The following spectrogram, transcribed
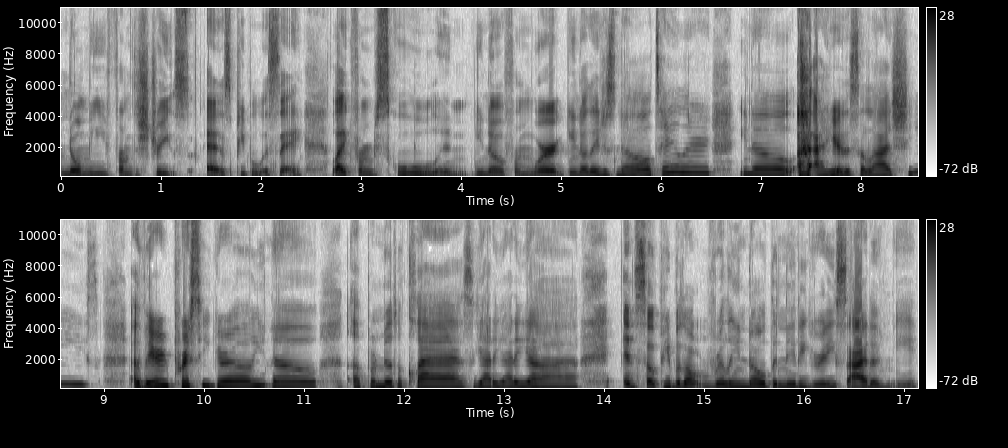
know me from the streets as people would say. Like from school and you know from work you know they just know taylor you know i hear this a lot. She's a very prissy girl you know upper middle class yada yada yada. And so people don't really know the nitty gritty side of me.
